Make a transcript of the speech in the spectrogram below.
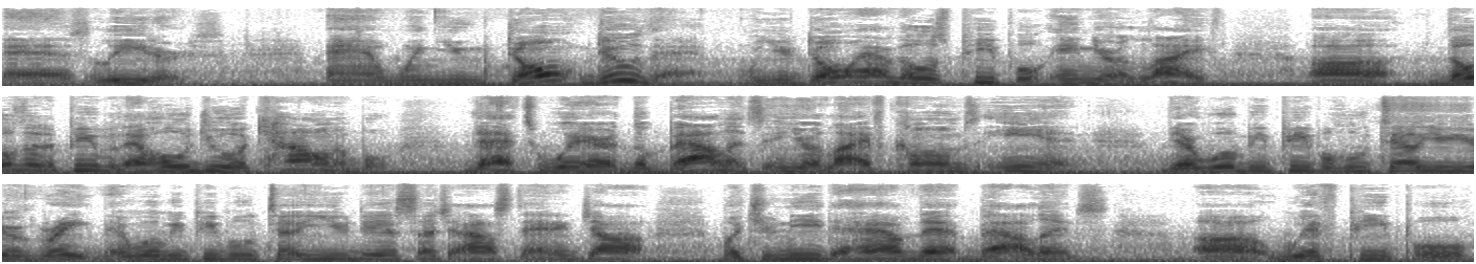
as leaders. And when you don't do that, when you don't have those people in your life, uh, those are the people that hold you accountable. That's where the balance in your life comes in. There will be people who tell you you're great. There will be people who tell you you did such an outstanding job. But you need to have that balance uh, with people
